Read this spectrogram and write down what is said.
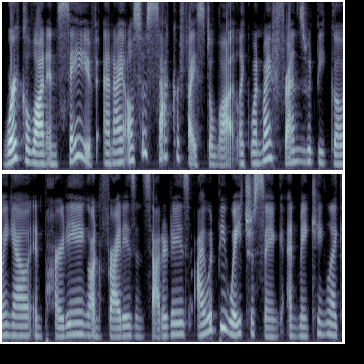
work a lot and save. And I also sacrificed a lot. Like when my friends would be going out and partying on Fridays and Saturdays, I would be waitressing and making like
